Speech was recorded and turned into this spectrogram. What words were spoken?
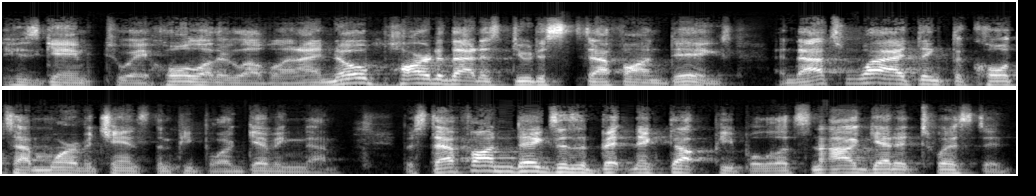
his game to a whole other level. And I know part of that is due to Stefon Diggs. And that's why I think the Colts have more of a chance than people are giving them. But Stefon Diggs is a bit nicked up, people. Let's not get it twisted.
